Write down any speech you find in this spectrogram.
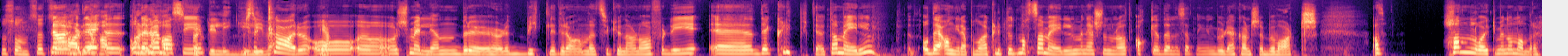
Så sånn sett så Nei, Har dere hatt, eh, og har det dere hatt si, 40 ligg i livet? Hvis jeg klarer å, Ja. å, å smelle igjen brødhølet bitte litt rann et sekund her nå, fordi eh, det klippet jeg ut av mailen. Og det angrer jeg på nå. Jeg har klippet ut masse av mailen, men jeg skjønner at akkurat denne setningen burde jeg kanskje bevart. At han lå ikke med noen andre.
